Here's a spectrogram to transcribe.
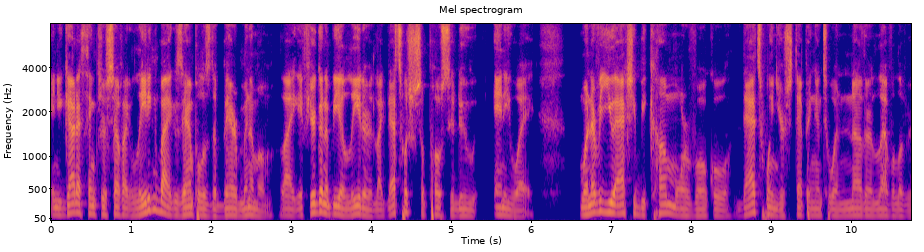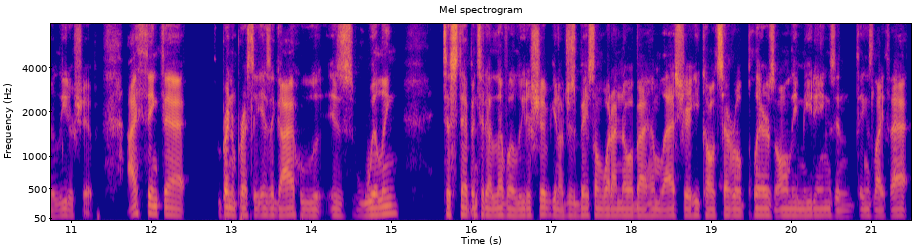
And you got to think to yourself, like leading by example is the bare minimum. Like if you're going to be a leader, like that's what you're supposed to do anyway. Whenever you actually become more vocal, that's when you're stepping into another level of your leadership. I think that Brennan Presley is a guy who is willing to step into that level of leadership. You know, just based on what I know about him last year, he called several players only meetings and things like that.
